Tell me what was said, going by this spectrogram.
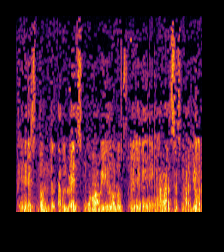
que es donde tal vez no ha habido los avances mayores.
